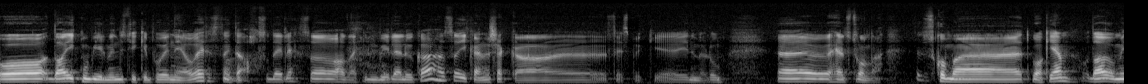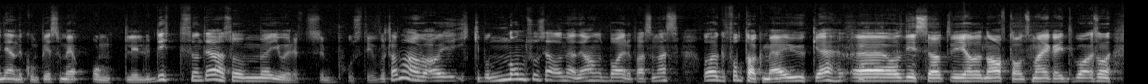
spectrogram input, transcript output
Og da gikk mobilen min i stykker på vei nedover. Så tenkte jeg ah, så deilig. Så hadde jeg ikke mobil hele uka. Og så gikk jeg inn og sjekka Facebook innimellom. Helt strålende. Så kom jeg tilbake hjem, og da er jo min ene kompis som er ordentlig luditt, sånn jeg, som gjorde et positivt forstand. Ikke på noen sosiale medier, han er bare på SMS. Og da har jeg fått tak i meg i uke, eh, og det viser at vi hadde en avtale som jeg gitt tilbake. Sånn.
